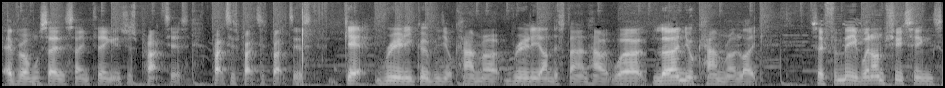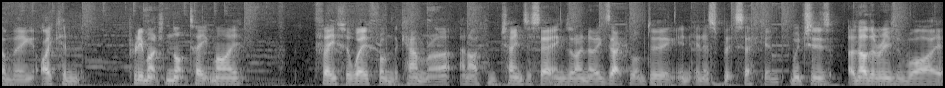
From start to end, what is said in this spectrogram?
everyone will say the same thing, is just practice. Practice, practice, practice. Get really good with your camera, really understand how it works. Learn your camera. Like, so for me, when I'm shooting something, I can pretty much not take my face away from the camera and I can change the settings and I know exactly what I'm doing in, in a split second, which is another reason why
